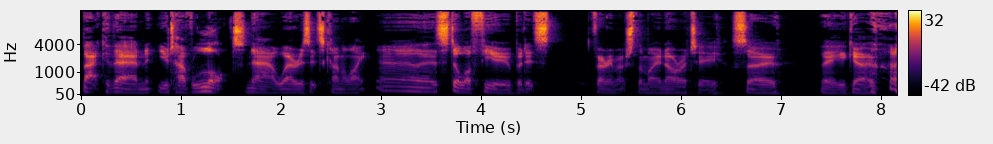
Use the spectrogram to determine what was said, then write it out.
back then you'd have lots now whereas it's kind of like eh, there's still a few but it's very much the minority so there you go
